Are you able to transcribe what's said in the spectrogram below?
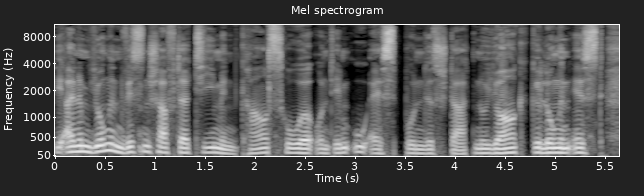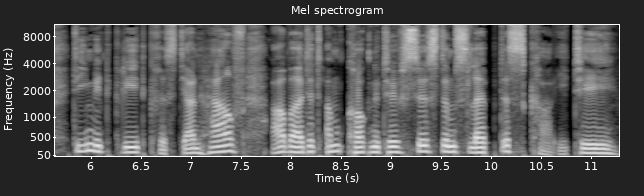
die einem jungen Wissenschaftlerteam in Karlsruhe und im US-Bundesstaat New York gelungen ist. Die Mitglied Christian Herf arbeitet am Cognitive Systems Lab des KIT.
